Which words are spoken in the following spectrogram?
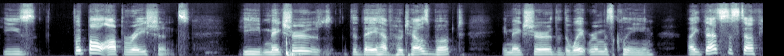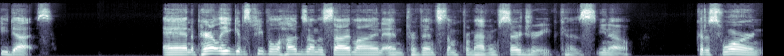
He's football operations. He makes sure that they have hotels booked. He makes sure that the weight room is clean. Like that's the stuff he does. And apparently he gives people hugs on the sideline and prevents them from having surgery because, you know, could have sworn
